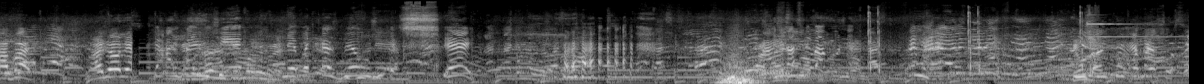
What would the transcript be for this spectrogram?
આભાર ને પચાસ ભેવું છે એ કેવું લાગે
